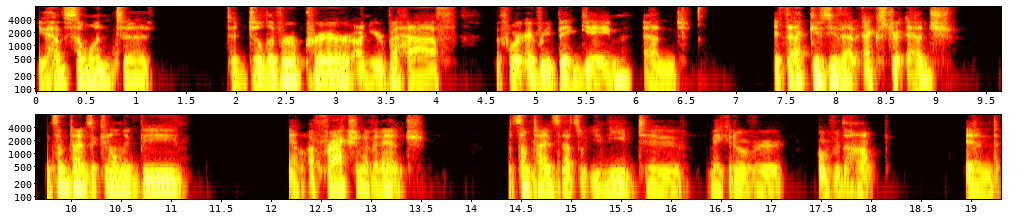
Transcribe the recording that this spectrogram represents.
you have someone to to deliver a prayer on your behalf before every big game and if that gives you that extra edge and sometimes it can only be you know a fraction of an inch. But sometimes that's what you need to make it over over the hump. And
